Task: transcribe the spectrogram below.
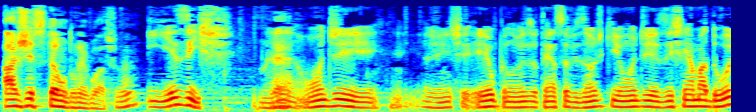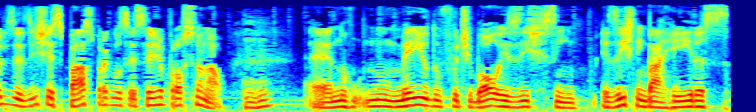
a gestão do negócio, né? E existe. Né? É. Onde a gente, eu pelo menos eu tenho essa visão de que onde existem amadores, existe espaço para que você seja profissional. É, no, no meio do futebol existe sim, existem barreiras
